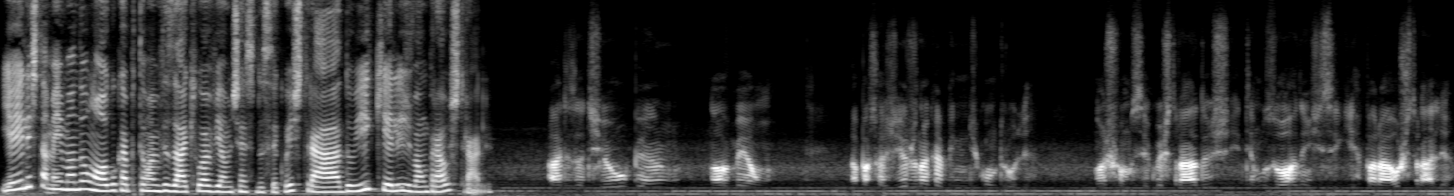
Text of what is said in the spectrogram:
E aí eles também mandam logo o capitão avisar que o avião tinha sido sequestrado e que eles vão para a Austrália. Ares Ethiopian 961. Há passageiros na cabine de controle. Nós fomos sequestrados e temos ordens de seguir para a Austrália.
